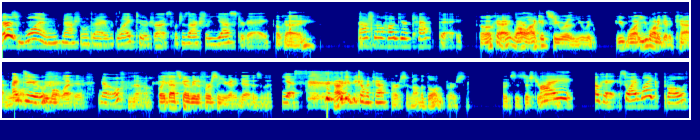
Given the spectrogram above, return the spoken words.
There's one national day I would like to address, which is actually yesterday. Okay. National Hug Your Cat Day. Okay. Well, I could see where you would you want you want to get a cat. And we I won't- do. We won't let you. No. No, but that's going to be the first thing you're going to get, isn't it? Yes. How did you become a cat person? I'm a dog person. Or is it just your? own? I okay, so I like both,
